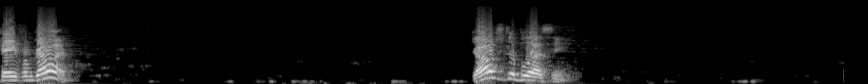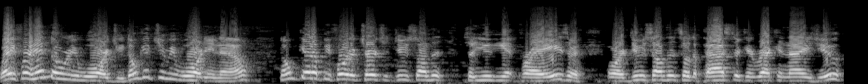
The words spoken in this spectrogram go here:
Came from God. God's the blessing. Wait for him to reward you. Don't get your rewarding now. Don't get up before the church and do something so you can get praise or, or do something so the pastor can recognize you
